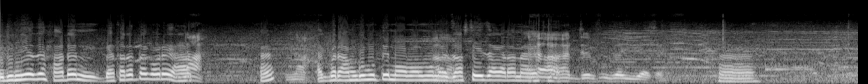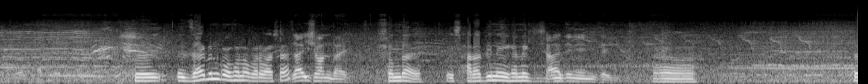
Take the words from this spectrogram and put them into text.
এটি নিয়ে যে হাঁটেন ব্যথা করে না। হ্যাঁ? একবার আমগুমুতে নর্মাল মনে হয় হ্যাঁ। জাস্ট এই জায়গাটা না আছে। হ্যাঁ। তো যাইবেন কখন আবার বাসা যাই সন্ধ্যায়। সন্ধ্যায়? এই সারাদিনে এখানে সারাদিন এনে থাকি। হ্যাঁ। তো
